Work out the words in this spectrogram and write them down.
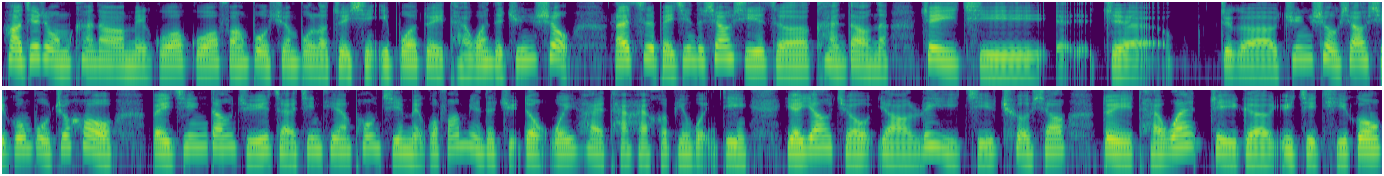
好，接着我们看到美国国防部宣布了最新一波对台湾的军售。来自北京的消息则看到呢，这一起呃这这个军售消息公布之后，北京当局在今天抨击美国方面的举动危害台海和平稳定，也要求要立即撤销对台湾这个预计提供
